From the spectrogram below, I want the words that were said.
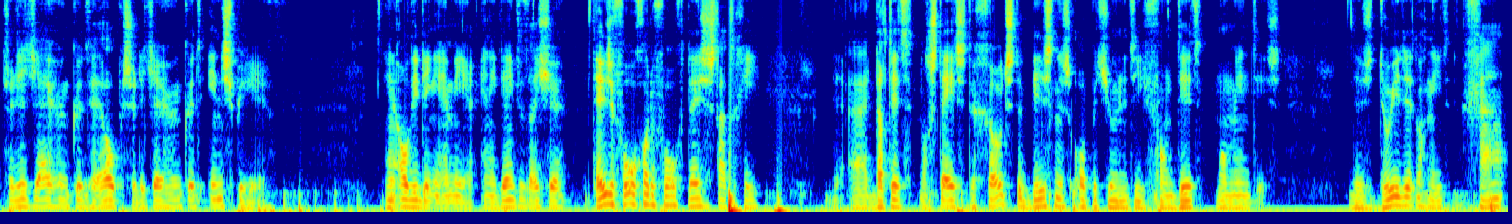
Zodat jij hun kunt helpen, zodat jij hun kunt inspireren. En al die dingen en meer. En ik denk dat als je deze volgorde volgt, deze strategie, uh, dat dit nog steeds de grootste business opportunity van dit moment is. Dus doe je dit nog niet, ga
